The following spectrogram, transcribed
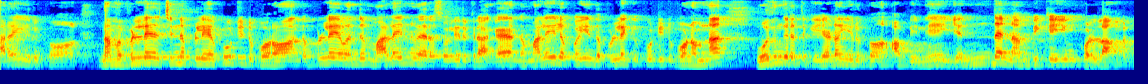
அறை இருக்கும். நம்ம பிள்ளைய சின்ன பிள்ளைய கூட்டிகிட்டு போகிறோம் அந்த பிள்ளைய வந்து மலைன்னு வேற சொல்லியிருக்கிறாங்க. அந்த மலையில் போய் இந்த பிள்ளைக்கு கூட்டிகிட்டு போனோம்னா ஒதுங்கிறதுக்கு இடம் இருக்கும் அப்படின்னு எந்த நம்பிக்கையும் கொள்ளாமல்.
